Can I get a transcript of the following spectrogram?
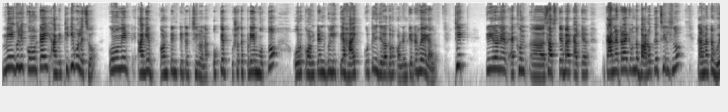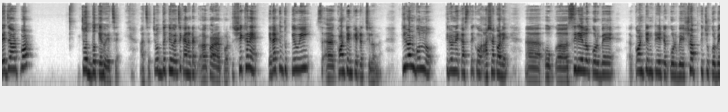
মেয়েগুলি কোনোটাই আগে ঠিকই বলেছ, কোনো মেয়ে আগে কন্টেন্ট ক্রিয়েটার ছিল না। ওকে ওর সাথে প্রেম হতো, ওর কন্টেন্টগুলিকে হাইক করতে নিজেরা তখন কন্টেন্ট ক্রিয়েটার হয়ে গেল। ঠিক কিরণের এখন সাবস্ক্রাইবার কালকে, কান্নাটা আগে মধ্যে বারো কে ছিল, কান্নাটা হয়ে যাওয়ার পর চোদ্দ কে হয়েছে। আচ্ছা চোদ্দ কে হয়েছে কান্নাটা করার পর। তো সেখানে এরা কিন্তু কেউই কন্টেন্ট ক্রিয়েটার ছিল না। কিরণ বলল, কিরণের কাছ থেকেও আশা করে ও সিরিয়ালও করবে কন্টেন্ট ক্রিয়েটও করবে সব কিছু করবে,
